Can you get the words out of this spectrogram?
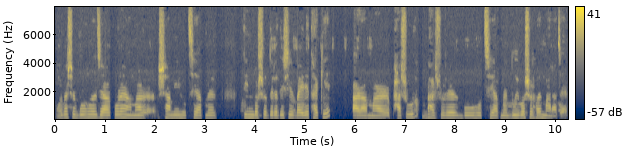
ওই বাসার বউ হয়ে যাওয়ার পরে আমার স্বামী হচ্ছে আপনার তিন বছর ধরে দেশের বাইরে থাকে আর আমার ভাসুর, ভাসুরের বউ হচ্ছে আপনার দুই বছর হয় মারা যায়।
